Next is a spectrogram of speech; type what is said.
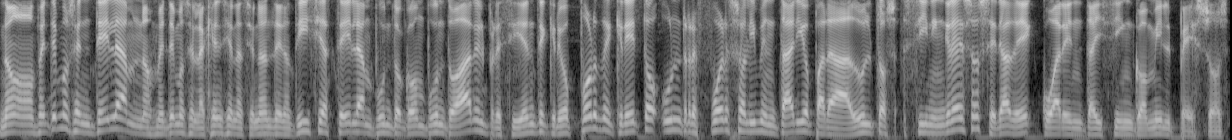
Nos metemos en Telam, nos metemos en la Agencia Nacional de Noticias, telam.com.ar. El presidente creó por decreto un refuerzo alimentario para adultos sin ingresos, será de 45 mil pesos.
